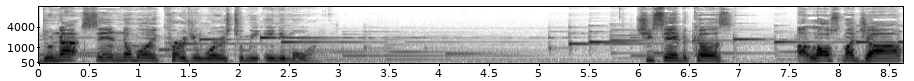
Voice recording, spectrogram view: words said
"Do not send no more encouraging words to me anymore." She said because I lost my job,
